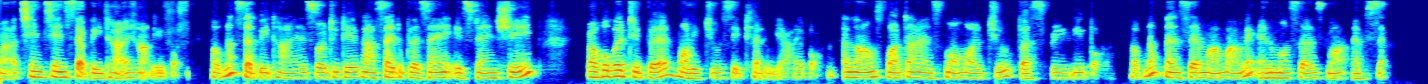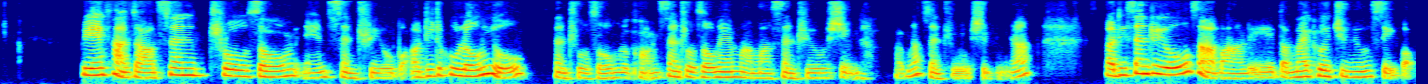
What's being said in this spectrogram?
မှာအချင်းချင်းဆက်ပေးထားတဲ့ဟာလေးပေါ့ဟုတ်နော်ဆက်ပေးထားရဲဆိုတော့ဒီတဲက cytoplasm extension တော့ Hobart Dipper molecule တွေဖြတ်လို့ရတယ်ပေါ့ along water and small molecule but freely ပေါ့ဟုတ်နော် plant cell မှာမှာမယ် animal cells မှာ absent ပြီးတဲ့အခါကျတော့ centrosome and centriole ပေါ့ဒီတစ်ခုလုံးကို centrosome လို့ခေါ်တယ် centrosome ထဲမှာမှာ centriole ရှိတယ်ဟုတ်နော် centriole ရှိတယ်နော်အဲ ဒီ centriole စာပါလေ the microtubule စီပေါ့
